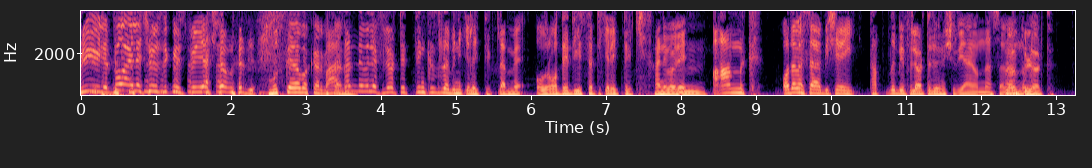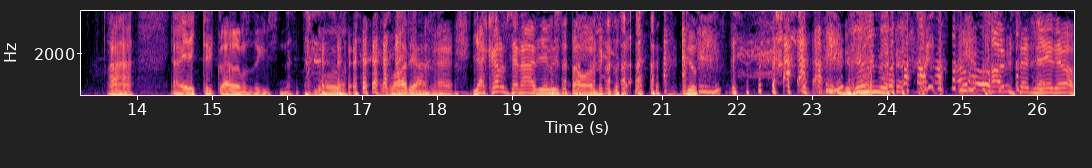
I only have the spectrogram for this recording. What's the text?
büyüyle duayla çözdük Mesut Bey. İyi akşamlar diye. Muskaya bakar bir Bazen tane. de böyle flört ettiğin kızla minik elektriklenme olur. O dediği statik elektrik. Hani böyle Hmm. anlık. O da mesela bir şey tatlı bir flörte dönüşür yani ondan sonra. Ön anladın mı? Aha. Yani elektrik var aramızda gibisinden. Doğru. E, var yani. Yakarım seni ha diyebilirsin tam orada kıza. Cız. Üfleyeyim mi? Sen neye devam?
